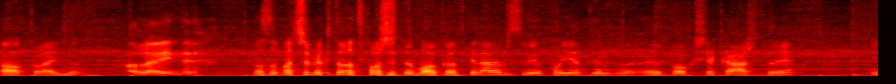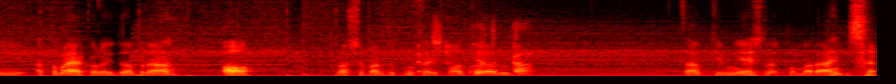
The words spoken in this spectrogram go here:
O, kolejny. Kolejny. No zobaczymy kto otworzy tę mokę. Otwierałem w sumie po jednym e, boksie każdy. I... A to moja kolej, dobra. O! Proszę bardzo, Pierwsza Potion. Całkiem nieźle, pomarańcze.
